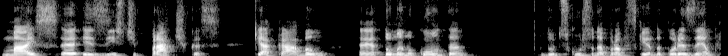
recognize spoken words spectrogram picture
mas é, existe práticas que acabam é, tomando conta do discurso da própria esquerda. Por exemplo,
